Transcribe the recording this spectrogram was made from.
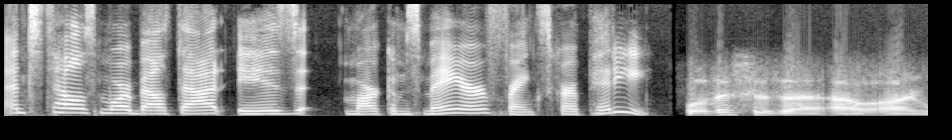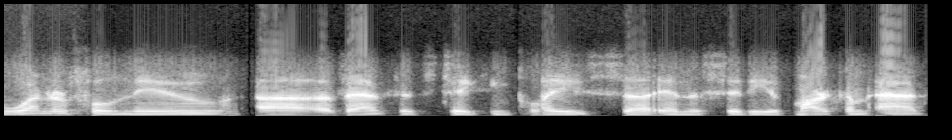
And to tell us more about that is Markham's Mayor, Frank Scarpitti. Well, this is a, a, a wonderful new uh, event that's taking place uh, in the city of Markham at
